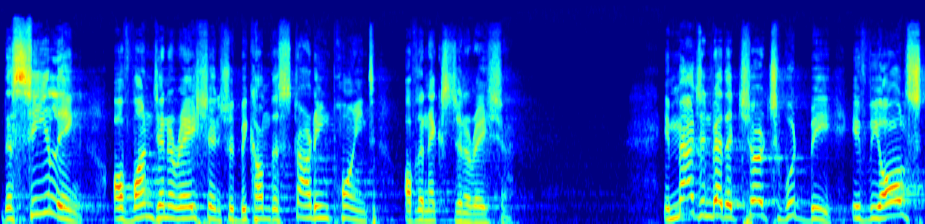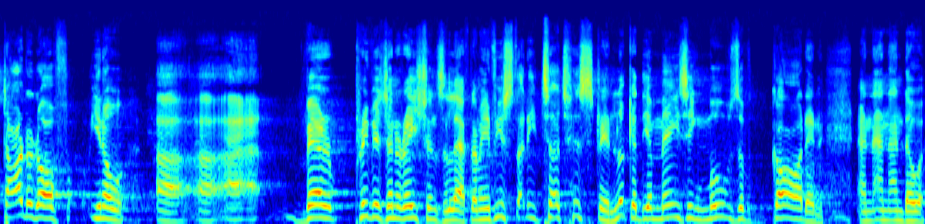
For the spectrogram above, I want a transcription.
The ceiling of one generation should become the starting point of the next generation. Imagine where the church would be if we all started off, you know, uh, uh, uh, where previous generations left. I mean, if you study church history and look at the amazing moves of God and, and, and, and, the,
